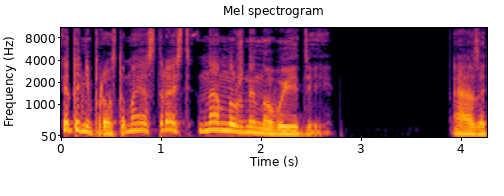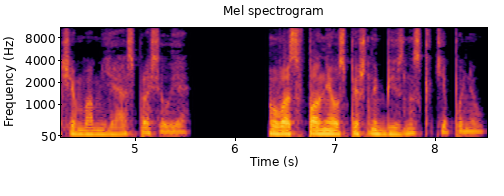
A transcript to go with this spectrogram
Это не просто моя страсть, нам нужны новые идеи». «А зачем вам я?» — спросил я. «У вас вполне успешный бизнес, как я понял».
